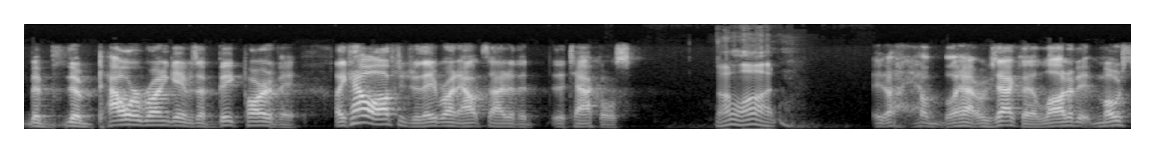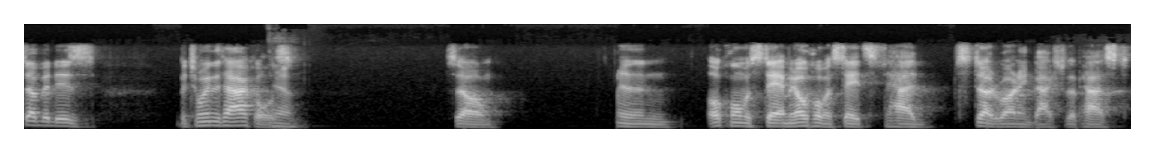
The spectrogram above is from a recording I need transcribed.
the, power run game is a big part of it. Like how often do they run outside of the, the tackles? Not a lot. It- yeah, exactly. A lot of it, most of it is between the tackles. Yeah. So, and then Oklahoma State. I mean, Oklahoma State's had stud running backs for the past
